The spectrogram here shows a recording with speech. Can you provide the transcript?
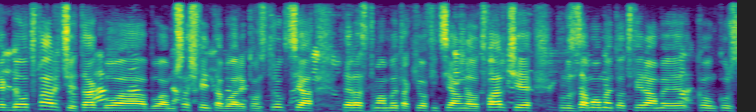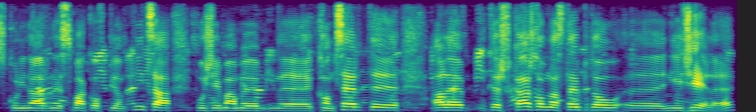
jakby otwarcie, tak? Była, była msza święta, była rekonstrukcja, teraz mamy takie oficjalne otwarcie, plus za moment otwieramy konkurs kulinarny Smakow Piątnica, później mamy e, koncerty, ale też w każdą następną e, niedzielę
